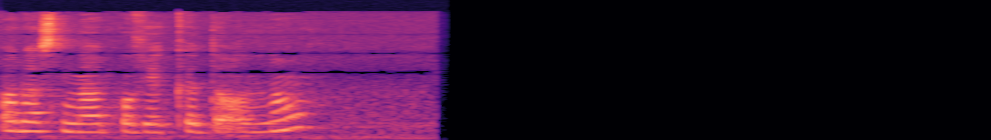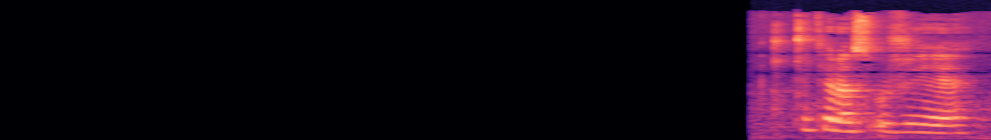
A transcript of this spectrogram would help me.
Oraz na powiekę dolną. I teraz użyję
